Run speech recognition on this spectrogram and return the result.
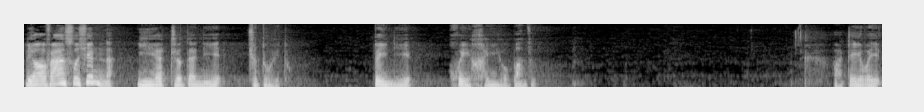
《了凡四训》呢，也值得你去读一读，对你会很有帮助。啊，这一位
